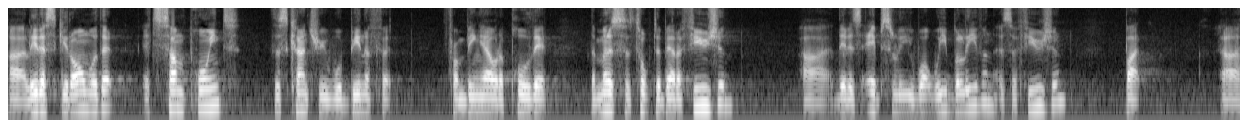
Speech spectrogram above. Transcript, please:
Uh, let us get on with it. At some point, this country will benefit from being able to pull that. The ministers talked about a fusion. Uh, that is absolutely what we believe in, is a fusion. But uh,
